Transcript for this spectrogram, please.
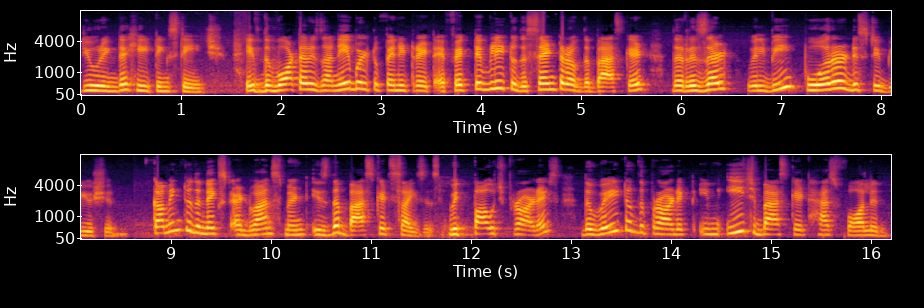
during the heating stage. If the water is unable to penetrate effectively to the center of the basket, the result will be poorer distribution. Coming to the next advancement is the basket sizes. With pouch products, the weight of the product in each basket has fallen.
